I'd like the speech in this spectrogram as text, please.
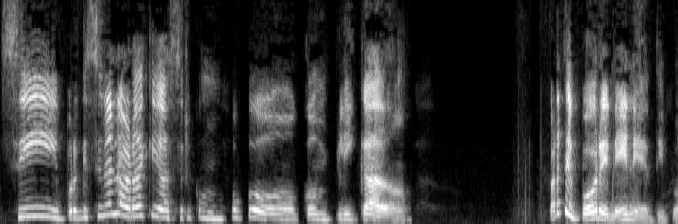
Sí, porque si no, la verdad que iba a ser como un poco complicado. Aparte, pobre nene, tipo,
